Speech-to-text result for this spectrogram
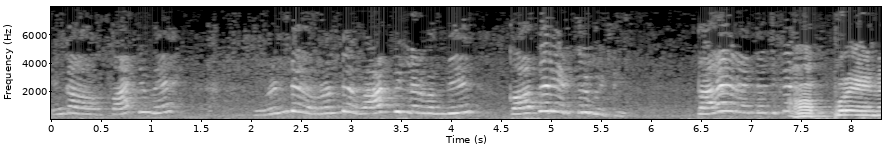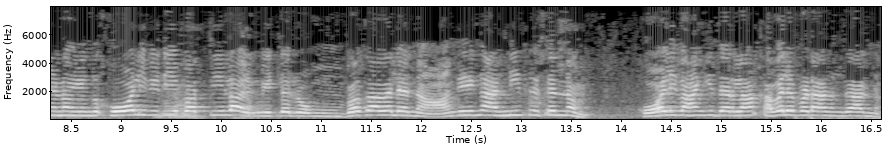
எங்க பாட்டி வே- ரெண்டு ரெண்டு ராட்பில்லர் வந்து கதறி எடுத்துட்டு போயிட்டு தலை ரெண்டுத்துக்கு அப்புறம் என்னன்னா எங்க கோழி வீடிய பாத்தீங்களா எங்க வீட்டுல ரொம்ப கவலை. நாங்க எங்க அண்ணிட்டு சென்னோம் கோழி வாங்கி தரலாம் கவலைப்படாதுங்கன்னு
